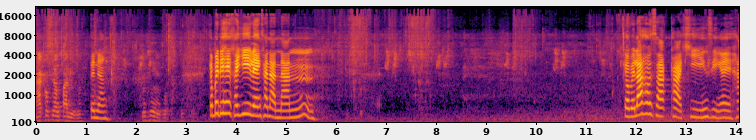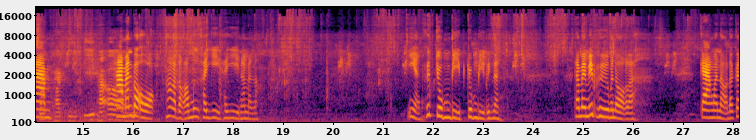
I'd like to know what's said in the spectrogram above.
นักก็เครื่องปั่นนี่เป็นยัง มันแห้งกว่าก็ไม่ได้ให้ขยี้แรงขนาดนั้น ก็เวลาเขาซักผ่าขี้สิไงห้ามซักผ้าขี้ตีผ้าอ้อมห้ามมันบ่ออกเขาก็ต้องเอามือขยี้ขยี้นั่นแหละเนาะเอียงคือจุ่มบีบจุ่มบีบเป็นสันทำไมไม่พือมันออกล่ะ กลางมันออกแล้วก็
